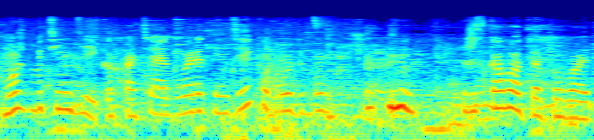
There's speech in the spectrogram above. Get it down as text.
Может быть индейка, хотя говорят, индейка вроде бы жестковатая бывает.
